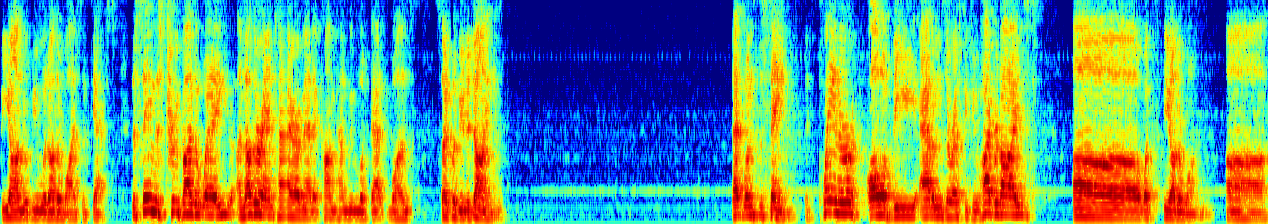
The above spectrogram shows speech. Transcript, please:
beyond what we would otherwise have guessed. The same is true, by the way, another anti-aromatic compound we looked at was cyclobutadiene. That one's the same. It's planar. All of the atoms are sp2 hybridized. Uh, what's the other one? Uh,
